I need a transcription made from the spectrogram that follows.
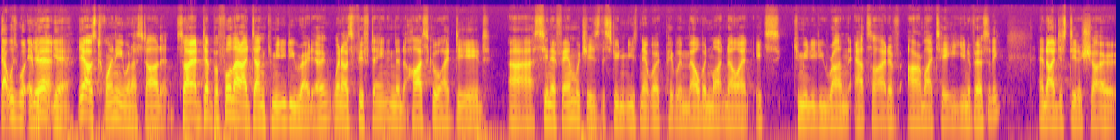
that was what every Yeah. yeah. yeah, I was 20 when I started. So I did, before that, I'd done community radio when I was 15, and at high school I did uh, SYN FM, which is the Student Youth Network. People in Melbourne might know it. It's community run outside of RMIT University, and I just did a show,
